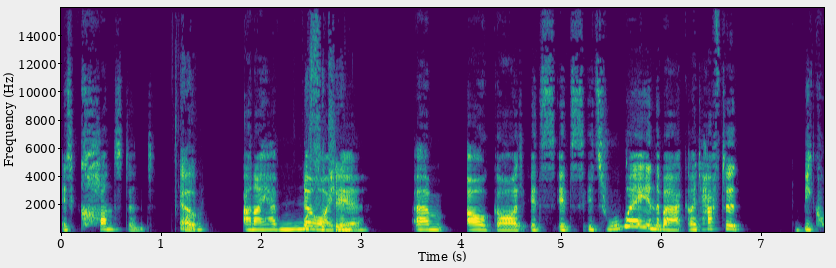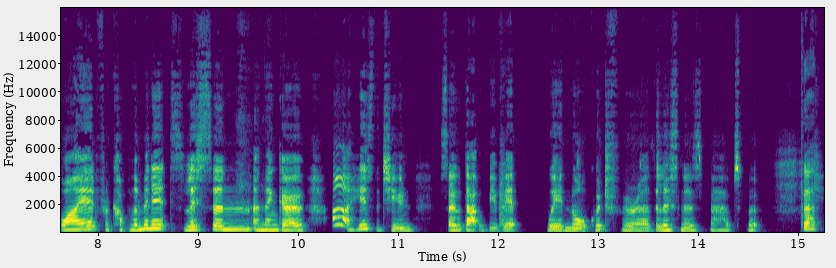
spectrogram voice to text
It's constant. Oh, and I have no idea. Um, oh god, it's it's it's way in the back. I'd have to be quiet for a couple of minutes, listen, and then go, ah, here's the tune. So that would be a bit weird and awkward for uh, the listeners, perhaps. But that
